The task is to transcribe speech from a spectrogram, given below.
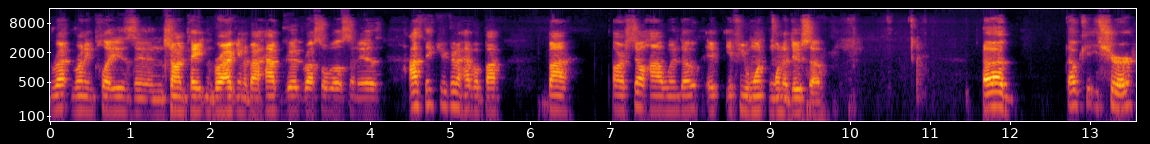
running plays and Sean Payton bragging about how good Russell Wilson is. I think you're going to have a buy, buy or sell high window if, if you want want to do so. Uh, okay, sure,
